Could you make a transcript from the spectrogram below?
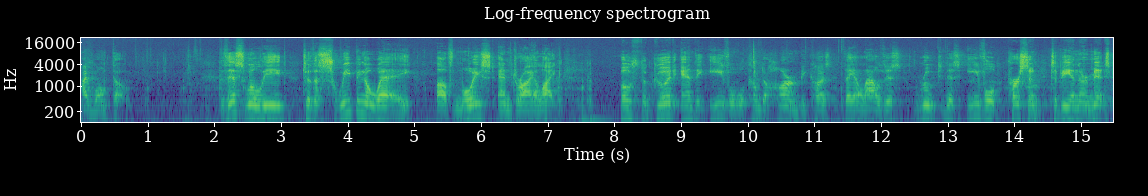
I won't, though. This will lead to the sweeping away of moist and dry alike both the good and the evil will come to harm because they allow this root, this evil person, to be in their midst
